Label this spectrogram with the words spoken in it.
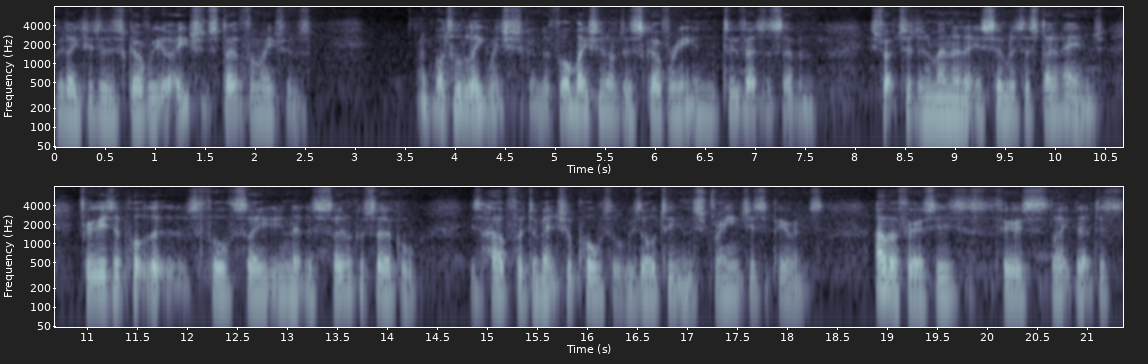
related to the discovery of ancient stone formations at Bottle Lake, Michigan. The formation of the discovery in 2007 is structured in a manner that is similar to Stonehenge. Theories have put forth saying that the stone circle is a hub for a dimensional portal, resulting in a strange disappearance. Other theories, theories like that this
